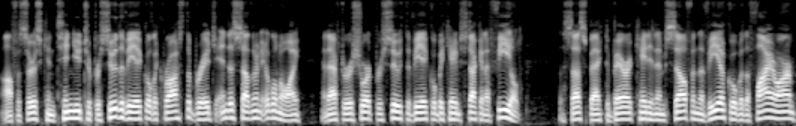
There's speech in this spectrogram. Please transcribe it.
Officers continued to pursue the vehicle across the bridge into southern Illinois, and after a short pursuit, the vehicle became stuck in a field. The suspect barricaded himself in the vehicle with a firearm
